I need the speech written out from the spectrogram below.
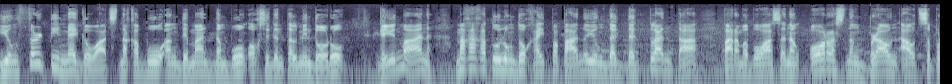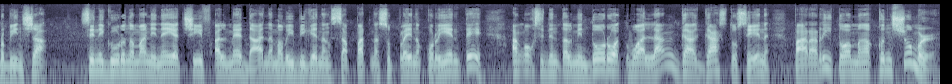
yung 30 megawatts na kabuang demand ng buong Occidental Mindoro. Gayunman, makakatulong do kahit papano yung dagdag planta para mabawasan ng oras ng brownout sa probinsya. Siniguro naman ni NEA Chief Almeda na mabibigyan ng sapat na supply ng kuryente ang Occidental Mindoro at walang gagastusin para rito ang mga consumer.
